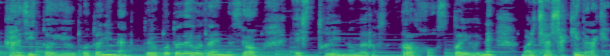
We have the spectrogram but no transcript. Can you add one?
赤字ということになるということでございますよ。エストイヌメロスロホスというね、マルちゃん借金だらけ。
